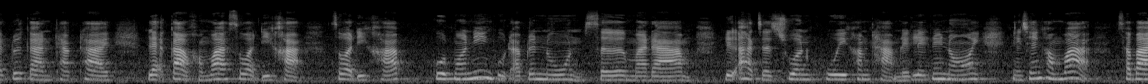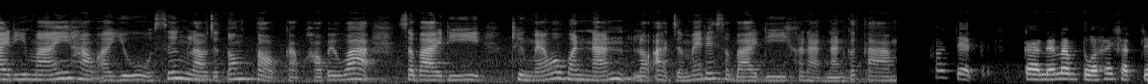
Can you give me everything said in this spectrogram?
กด้วยการทักทาย และกล่าวคำว่า สวัสดีค่ะ สวัสดีครับ Good morning Good afternoon Sir Madam หรืออาจจะชวนคุยคำถามเล็กๆ น้อยๆ อย่างเช่นคำว่า สบายดีไหม How are you ซึ่งเราจะต้องตอบกลับเขาไปว่า สบายดี ถึงแม้ว่าวันนั้นเราอาจจะไม่ได้สบายดีขนาดนั้นก็ตาม ข้อ 7 การแนะนำตัวให้ชัดเจ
